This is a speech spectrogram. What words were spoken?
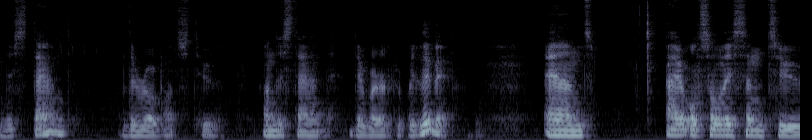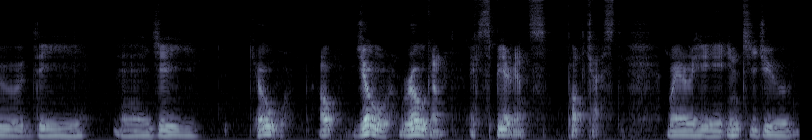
understand the robots to understand the world we live in. And I also listened to the uh, Joe, oh, Joe Rogan Experience podcast, where he interviewed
